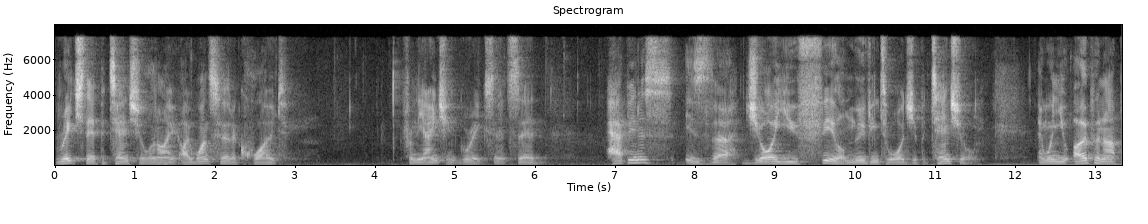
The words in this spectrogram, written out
reach their potential. And I, I once heard a quote from the ancient Greeks, and it said, Happiness is the joy you feel moving towards your potential. And when you open up,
